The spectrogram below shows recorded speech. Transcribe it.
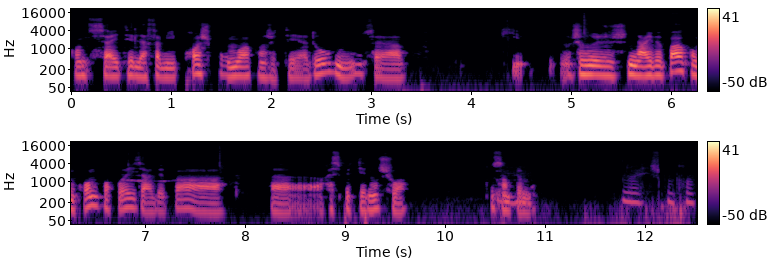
quand ça a été de la famille proche pour moi quand j'étais ado, ça, je, je n'arrivais pas à comprendre pourquoi ils n'arrivaient pas à, à, respecter nos choix, tout mmh simplement. Ouais, je comprends.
